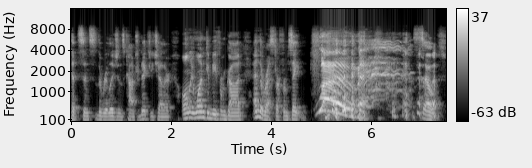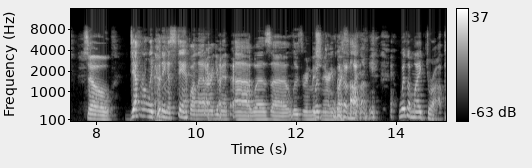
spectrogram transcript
that since the religions contradict each other, only one can be from God, and the rest are from Satan. Whoa! so, so definitely putting a stamp on that argument uh, was uh, Lutheran With- missionary with a Bartholomew. With a mic drop.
